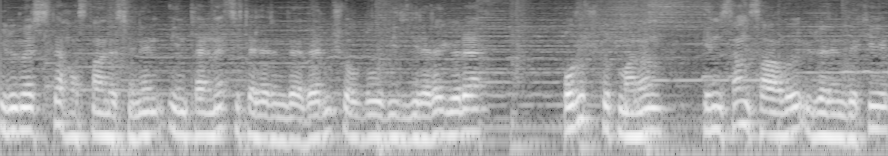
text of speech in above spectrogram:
üniversite hastanesinin internet sitelerinde vermiş olduğu bilgilere göre oruç tutmanın insan sağlığı üzerindeki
